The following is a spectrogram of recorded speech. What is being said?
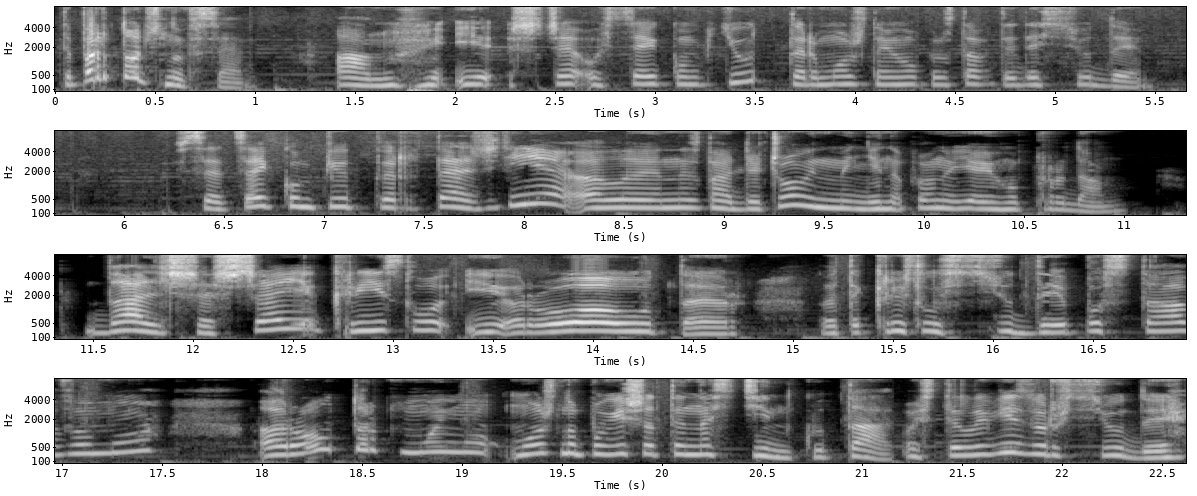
тепер точно все. А, ну і ще ось цей комп'ютер, можна його поставити десь сюди. Все, цей комп'ютер теж є, але не знаю для чого він мені, напевно, я його продам. Далі ще є крісло і роутер. Давайте крісло сюди поставимо. А роутер, по-моєму, можна повішати на стінку. Так, ось телевізор сюди.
